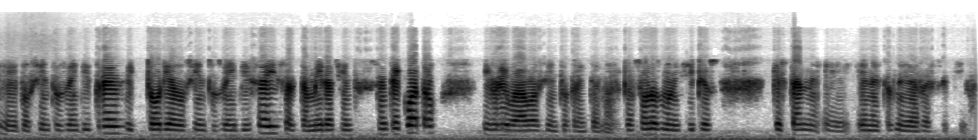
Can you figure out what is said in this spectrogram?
223, Victoria 226, Altamira 164 y Ribaba 139, que son los municipios que están eh, en estas medidas restrictivas.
